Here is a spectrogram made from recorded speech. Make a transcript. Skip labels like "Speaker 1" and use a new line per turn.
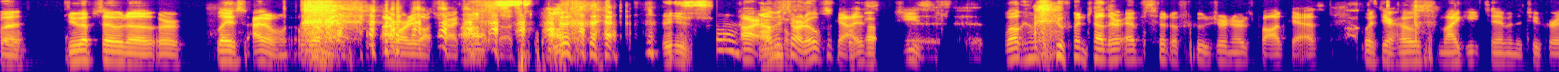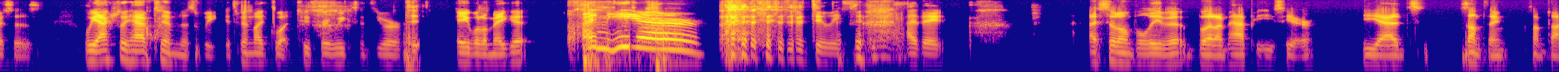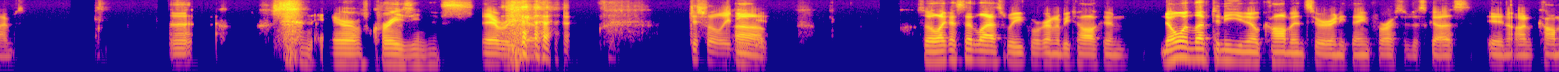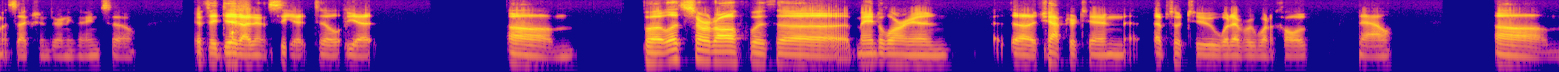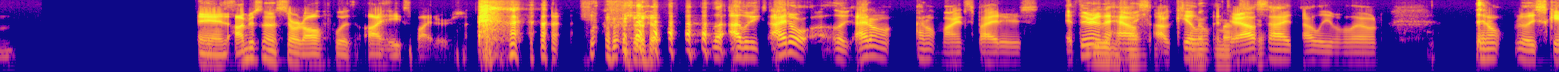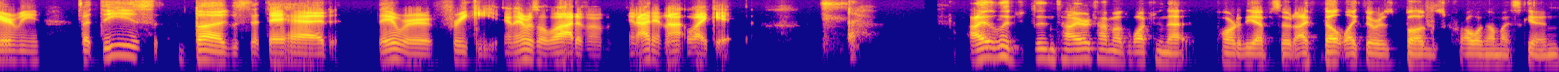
a new episode of or latest. I don't. Where am I? I've already lost track. Of stuff.
Jeez.
All right, let me
I'm-
start over, guys. Jesus. Welcome to another episode of Hoosier Nerds Podcast with your hosts Mikey, Tim, and the two Chris's. We actually have Tim this week. It's been like what two, three weeks since you were able to make it.
I'm here.
it's been two weeks, I think.
I still don't believe it, but I'm happy he's here. He adds something sometimes.
An air of craziness.
There we go.
Just what we needed.
Um, so, like I said last week, we're going to be talking. No one left any, you know, comments or anything for us to discuss in on comment sections or anything. So, if they did, I didn't see it till yet. Um, but let's start off with uh, Mandalorian, uh, chapter ten, episode two, whatever we want to call it now. Um, and I'm just going to start off with I hate spiders.
Look, I like. I don't look. I don't. I don't mind spiders. If they're in the house, I'll kill them. If they're outside, I'll leave them alone. They don't really scare me. But these bugs that they had, they were freaky, and there was a lot of them, and I did not like it.
I leg- the entire time I was watching that part of the episode, I felt like there was bugs crawling on my skin.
